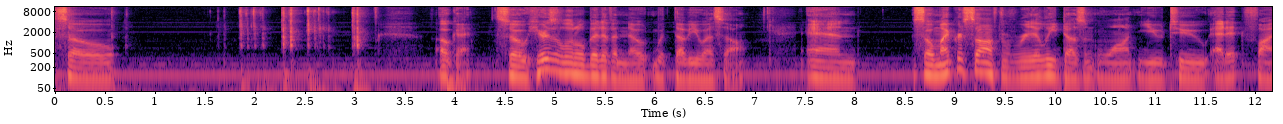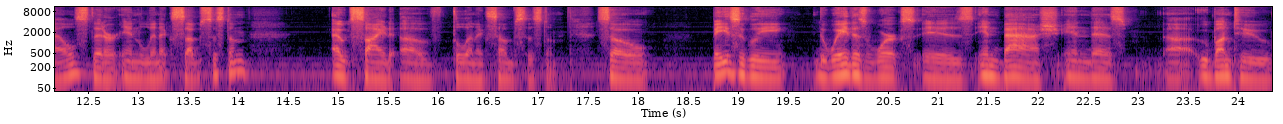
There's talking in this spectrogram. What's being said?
So Okay, so here's a little bit of a note with WSL. And so Microsoft really doesn't want you to edit files that are in Linux subsystem outside of the Linux subsystem. So basically the way this works is in bash in this uh, ubuntu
